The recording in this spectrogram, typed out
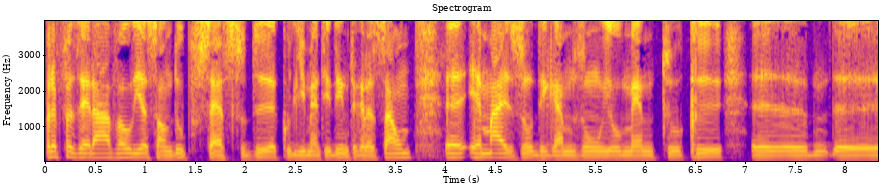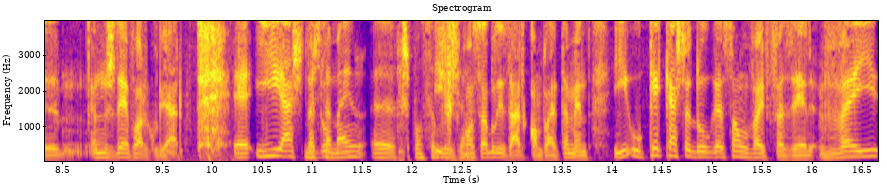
para fazer a avaliação do processo de acolhimento e de integração, eh, é mais, um, digamos, um elemento que eh, eh, nos deve orgulhar. E esta Mas do- também eh, e responsabiliza. responsabilizar completamente. E o que é que esta delegação veio fazer? Veio,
